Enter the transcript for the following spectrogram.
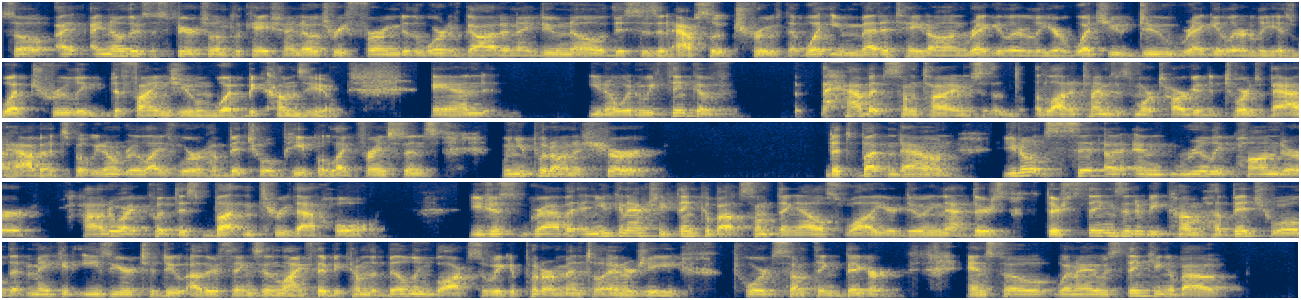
So I, I know there's a spiritual implication. I know it's referring to the word of God, and I do know this is an absolute truth that what you meditate on regularly or what you do regularly is what truly defines you and what becomes you. And you know, when we think of habits sometimes a lot of times it's more targeted towards bad habits but we don't realize we're habitual people like for instance when you put on a shirt that's buttoned down you don't sit uh, and really ponder how do I put this button through that hole? You just grab it and you can actually think about something else while you're doing that. There's there's things that have become habitual that make it easier to do other things in life. They become the building blocks so we could put our mental energy towards something bigger. And so when I was thinking about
